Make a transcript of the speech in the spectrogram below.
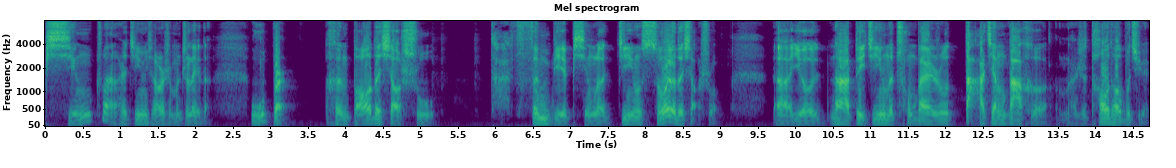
评传》还是《金庸小说什么之类的五本很薄的小书，他分别评了金庸所有的小说，啊，有那对金庸的崇拜如大江大河，那是滔滔不绝，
